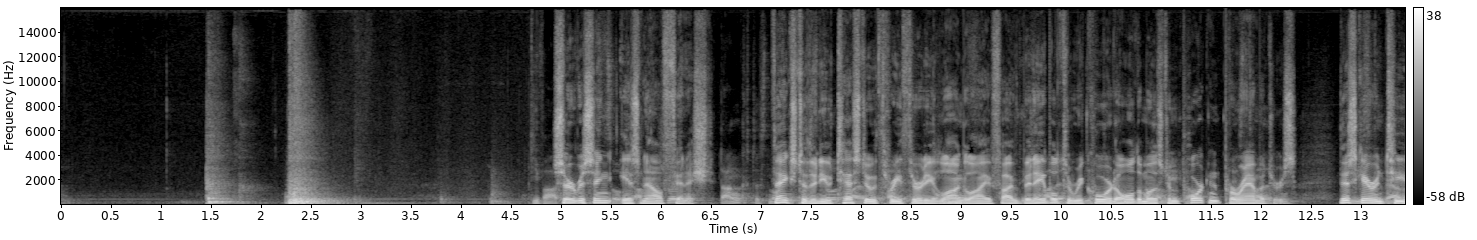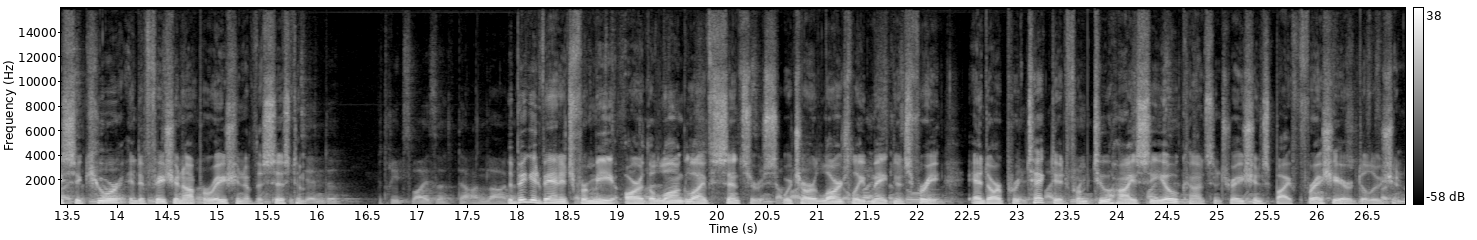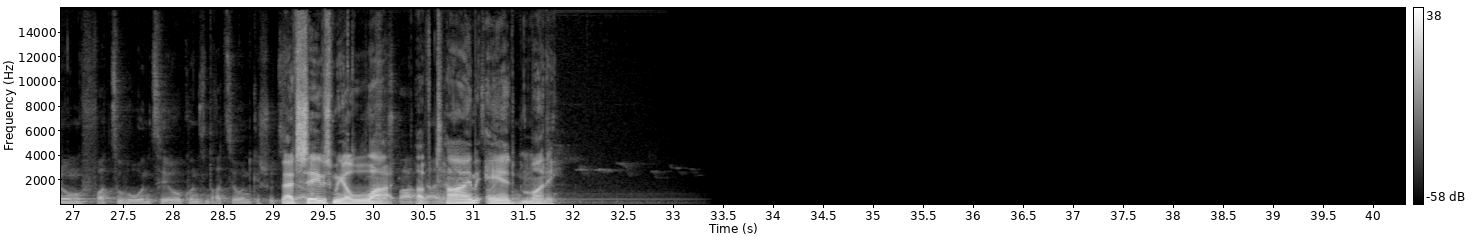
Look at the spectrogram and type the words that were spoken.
Servicing is now finished. Thanks to the new Testo 330 Long Life, I've been able to record all the most important parameters. This guarantees secure and efficient operation of the system. The big advantage for me are the long life sensors, which are largely maintenance free and are protected from too high CO concentrations by fresh air dilution. That saves me a lot of time and money.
